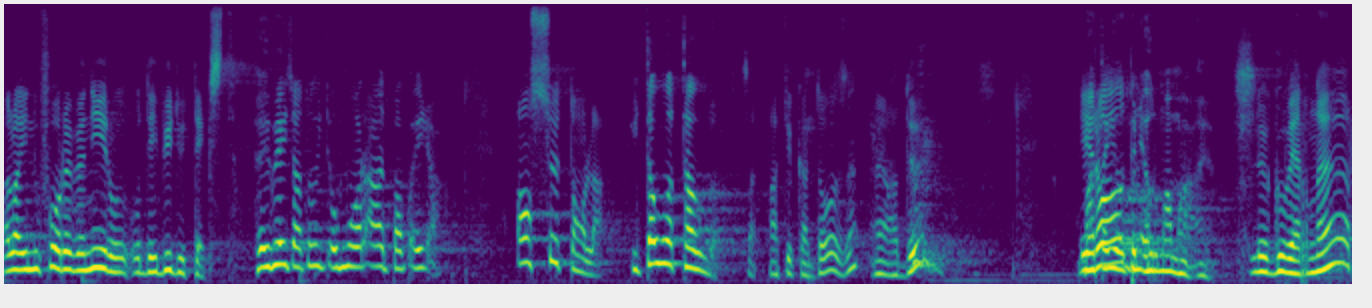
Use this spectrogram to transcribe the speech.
Alors, il nous faut revenir au, au début du texte. Hei mei tātou i te omuar a te papa ira. En ce temps-là, Matthieu 14, hein, 1 à 2, Mātai o Hérode, mama. le gouverneur,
